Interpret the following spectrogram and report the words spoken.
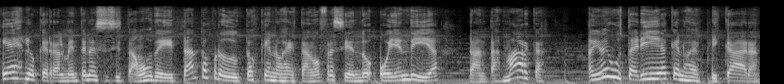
qué es lo que realmente necesitamos de tantos productos que nos están ofreciendo hoy en día tantas marcas. A mí me gustaría que nos explicaran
